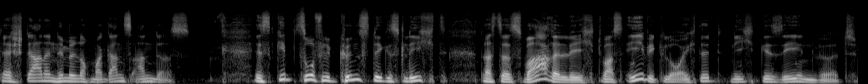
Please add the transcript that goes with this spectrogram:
der Sternenhimmel nochmal ganz anders. Es gibt so viel künstliches Licht, dass das wahre Licht, was ewig leuchtet, nicht gesehen wird.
